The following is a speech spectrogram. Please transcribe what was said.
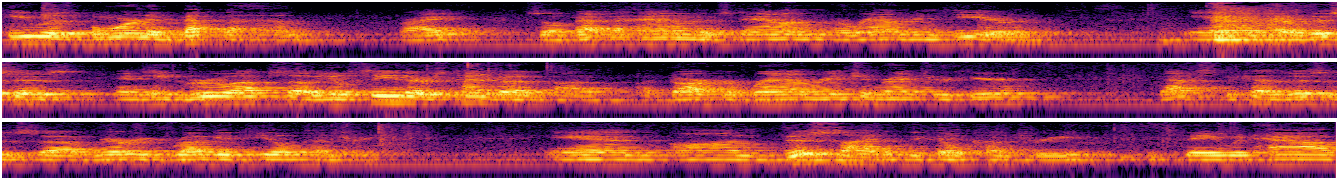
He was born in Bethlehem, right? So Bethlehem is down around in here. And so this is, and he grew up, so you'll see there's kind of a, a, a darker brown region right through here. That's because this is a very rugged hill country. And on this side of the hill country, they would have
